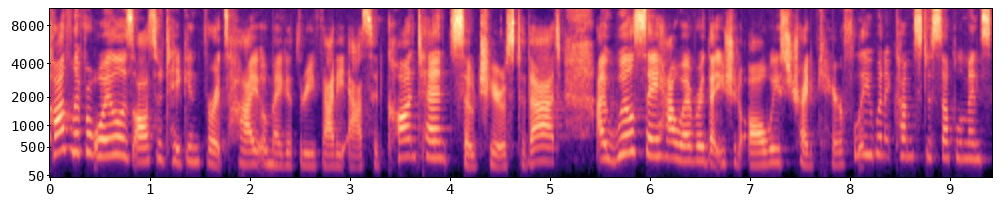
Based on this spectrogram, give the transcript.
Cod liver oil is also taken for its high omega 3 fatty acid content, so cheers to that. I will say, however, that you should always tread carefully when it comes to supplements.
